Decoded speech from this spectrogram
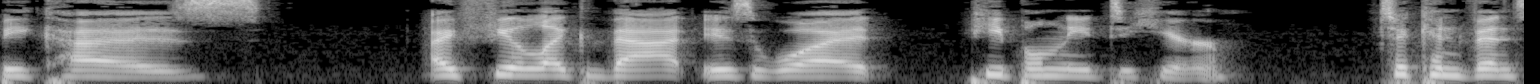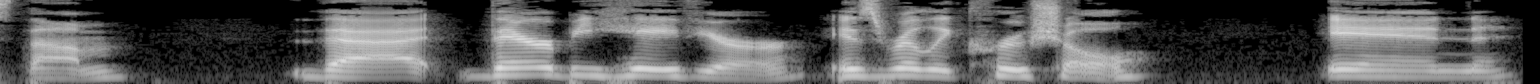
because I feel like that is what people need to hear to convince them that their behavior is really crucial in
